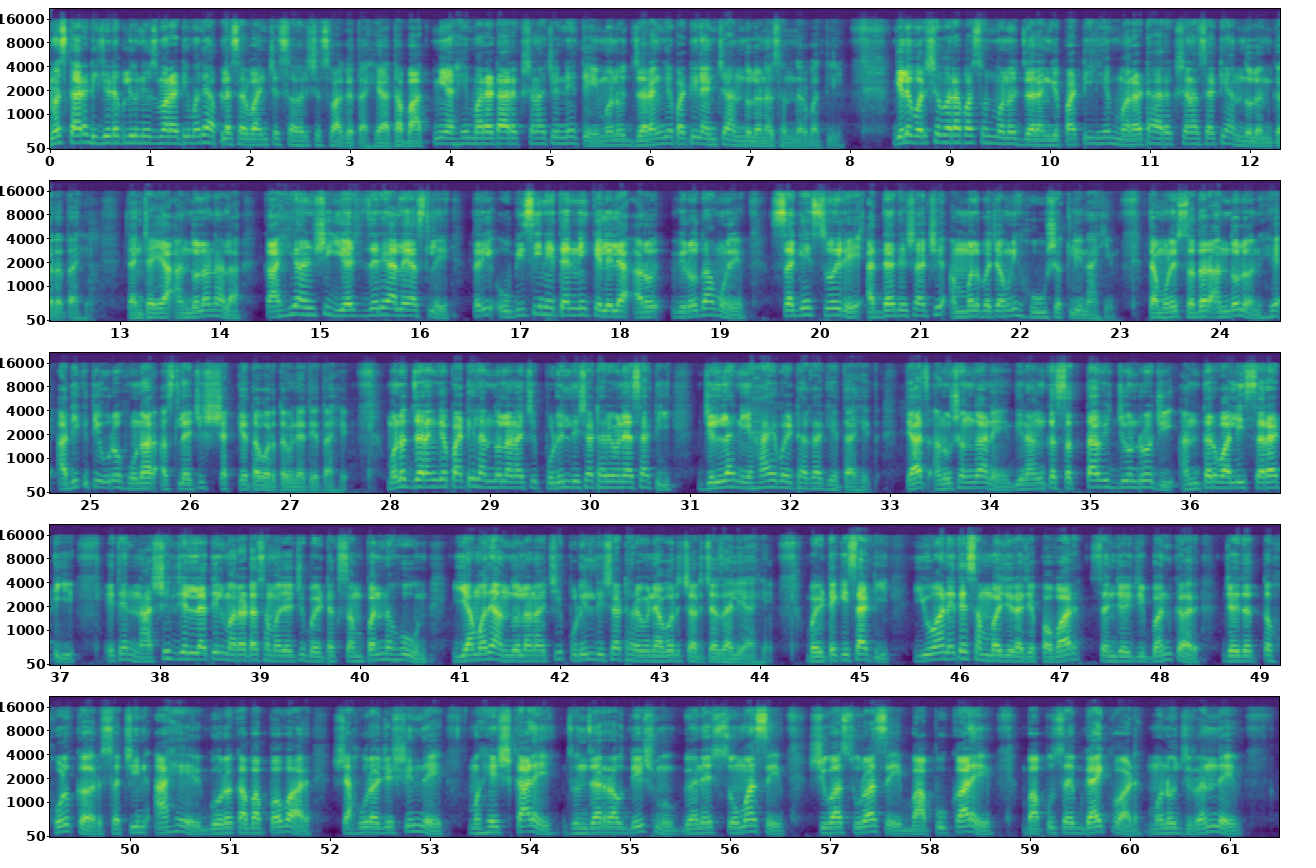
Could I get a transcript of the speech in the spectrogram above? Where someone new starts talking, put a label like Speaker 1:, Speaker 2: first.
Speaker 1: नमस्कार D J W news मराठीमध्ये आपल्या सर्वांचे सहर्ष स्वागत आहे. आता बातमी आहे मराठा आरक्षणाचे नेते मनोज जरांगे पाटील यांच्या आंदोलनासंदर्भातील. गेल्या वर्षभरापासून मनोज जरांगे पाटील हे मराठा आरक्षणासाठी आंदोलन करत आहे. त्यांच्या या आंदोलनाला काही अंशी यश जरी आले असले तरी ओबीसी नेत्यांनी केलेल्या आरो विरोधामुळे सगळे सोयरे अध्यादेशाची अंमलबजावणी होऊ शकली नाही. त्यामुळे सदर आंदोलन हे अधिक तीव्र होणार असल्याची शक्यता वर्तवण्यात येत आहे. मनोज जरांगे पाटील आंदोलनाची पुढील दिशा ठरविण्यासाठी जिल्हानिहाय बैठका घेत आहेत. त्याच अनुषंगाने दिनांक सत्तावीस जून रोजी अंतरवाली सराटी येथे नाशिक जिल्ह्यातील मराठा समाजाची बैठक संपन्न होऊन यामध्ये आंदोलनाची पुढील दिशा ठरविण्यावर चर्चा झाली आहे. बैठकीसाठी युवा नेते संभाजीराजे पवार संजयजी बनकर जयदत्त होळकर सचिन आहेर गोरखाबा पवार शाहूराजे शिंदे महेश काळे झुंजारराव देशमुख गणेश सोमासे शिवा सुरासे बापू काळे बापूसाहेब गायकवाड मनोज रंदे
